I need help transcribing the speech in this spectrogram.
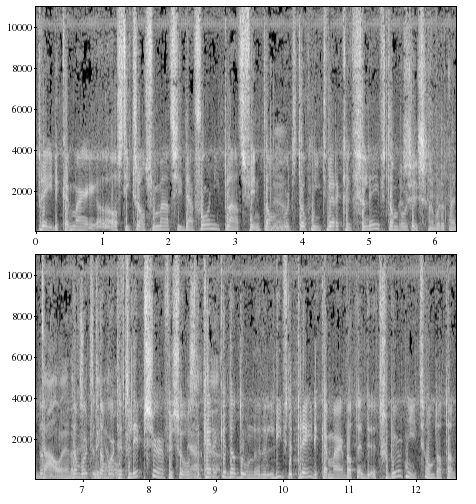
prediken, maar als die transformatie daarvoor niet plaatsvindt, dan ja. wordt het ook niet werkelijk geleefd. Dan Precies, wordt het, dan wordt het mentaal. Dan, hè? dan wordt, dan wordt het lipservice, zoals Ja, de kerken ja. dat doen. Liefde prediken, maar wat, het gebeurt niet, omdat dan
